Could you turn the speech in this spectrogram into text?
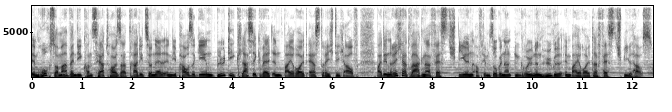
Im Hochsommer, wenn die Konzerthäuser traditionell in die Pause gehen, blüht die Klassikwelt in Bayreuth erst richtig auf. Bei den Richard Wagner Festspielen auf dem sogenannten Grünen Hügel im Bayreuther Festspielhaus.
